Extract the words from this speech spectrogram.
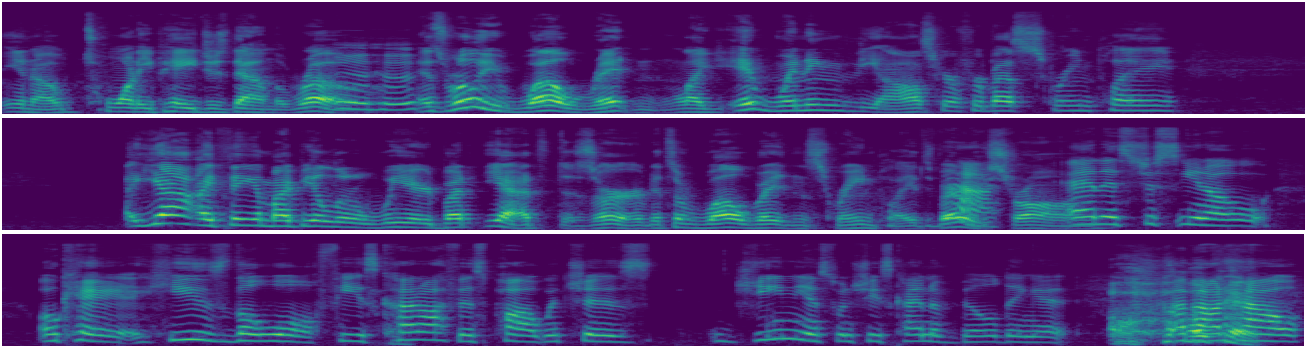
you know, twenty pages down the road. Mhm. It's really well written. Like it winning the Oscar for best screenplay. Yeah, I think it might be a little weird, but yeah, it's deserved. It's a well written screenplay. It's very Yeah, strong. And it's just, you know, okay, he's the wolf. He's cut off his paw, which is genius when she's kind of building it about Okay, how,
